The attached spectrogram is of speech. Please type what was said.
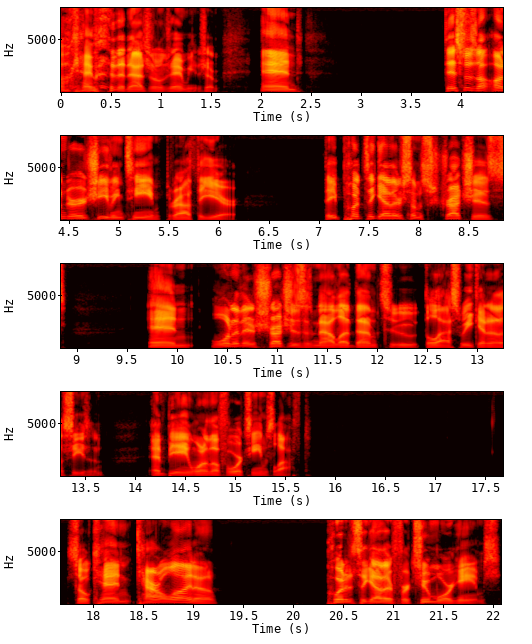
Okay, with the national championship. And this was an underachieving team throughout the year. They put together some stretches, and one of their stretches has now led them to the last weekend of the season and being one of the four teams left. So, can Carolina put it together for two more games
